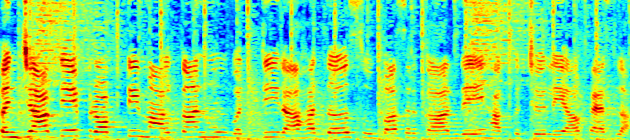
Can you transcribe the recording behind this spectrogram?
ਪੰਜਾਬ ਦੇ ਪ੍ਰਾਪਰਟੀ ਮਾਲਕਾਂ ਨੂੰ ਵੱਡੀ ਰਾਹਤ, ਸੂਬਾ ਸਰਕਾਰ ਨੇ ਹੱਕ 'ਚ ਲਿਆ ਫੈਸਲਾ।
